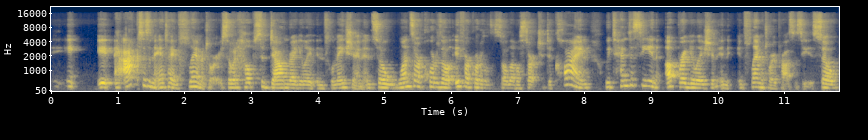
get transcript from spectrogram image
it, it acts as an anti-inflammatory so it helps to downregulate inflammation. And so once our cortisol if our cortisol levels start to decline we tend to see an upregulation in inflammatory processes. So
